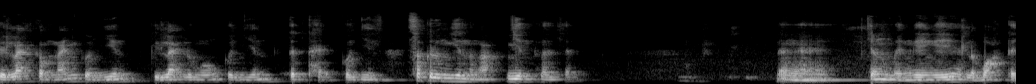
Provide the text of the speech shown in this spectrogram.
កិលេសកំណាញ់ក៏ញៀនកិលេសល្ងងក៏ញៀនទិដ្ឋិក៏ញៀនសឹកគ្រឿងញៀនទាំងអស់ញៀនផ្លូវចិត្តហ្នឹងហើយអញ្ចឹងមិនងាយងាយរបស់តែ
